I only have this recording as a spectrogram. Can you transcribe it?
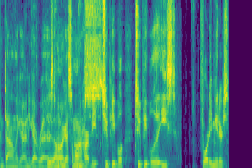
I f***ing the guy and he got rezzed. Dude, oh, I I'm- got someone on I'm heartbeat. Two people. Two people to the east. 40 meters.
